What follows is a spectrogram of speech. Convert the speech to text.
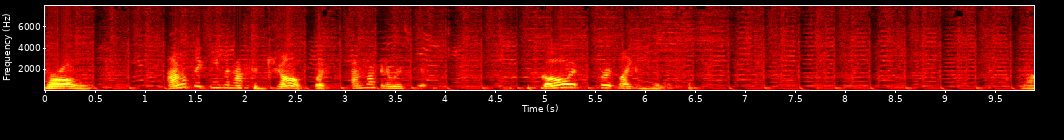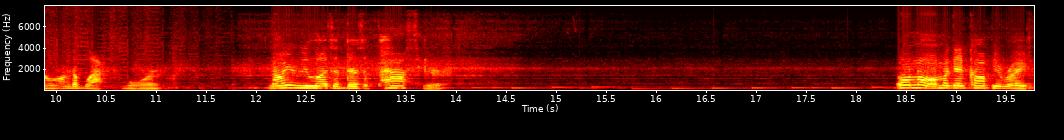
Bro, I don't think you even have to jump, but I'm not gonna risk it. Go for it like this. Now we're on the black floor. Now you realize that there's a path here. Oh no, I'm gonna get copyright.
